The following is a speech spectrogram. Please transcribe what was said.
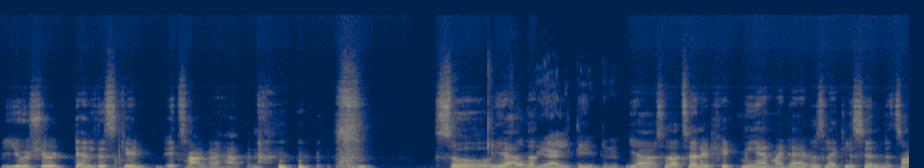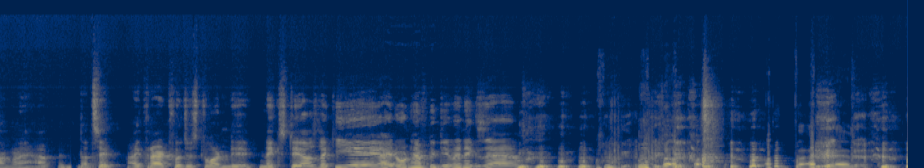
you should tell this kid it's not gonna happen." so yeah, that, reality. Yeah, so that's when it hit me, and my dad was like, "Listen, it's not gonna happen." That's it. I cried for just one day. Next day, I was like, "Yay! I don't have to give an exam."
